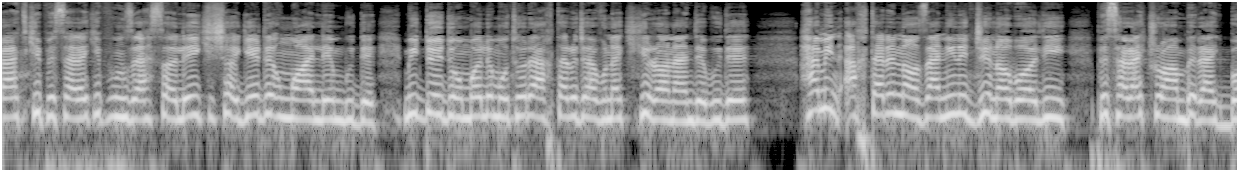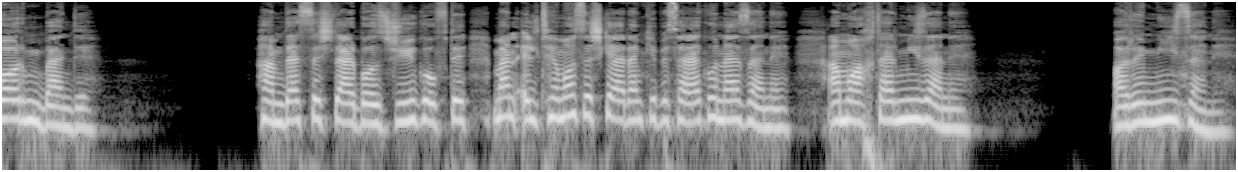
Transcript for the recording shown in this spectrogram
بعد که پسرک 15 ساله ای که شاگرد اون معلم بوده میدوی دنبال موتور اختر و جوونکی که راننده بوده. همین اختر نازنین جنابالی پسرک رو هم به رگبار میبنده. همدستش در بازجویی گفته من التماسش کردم که پسرک رو نزنه اما اختر می‌زنه. آره می‌زنه.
